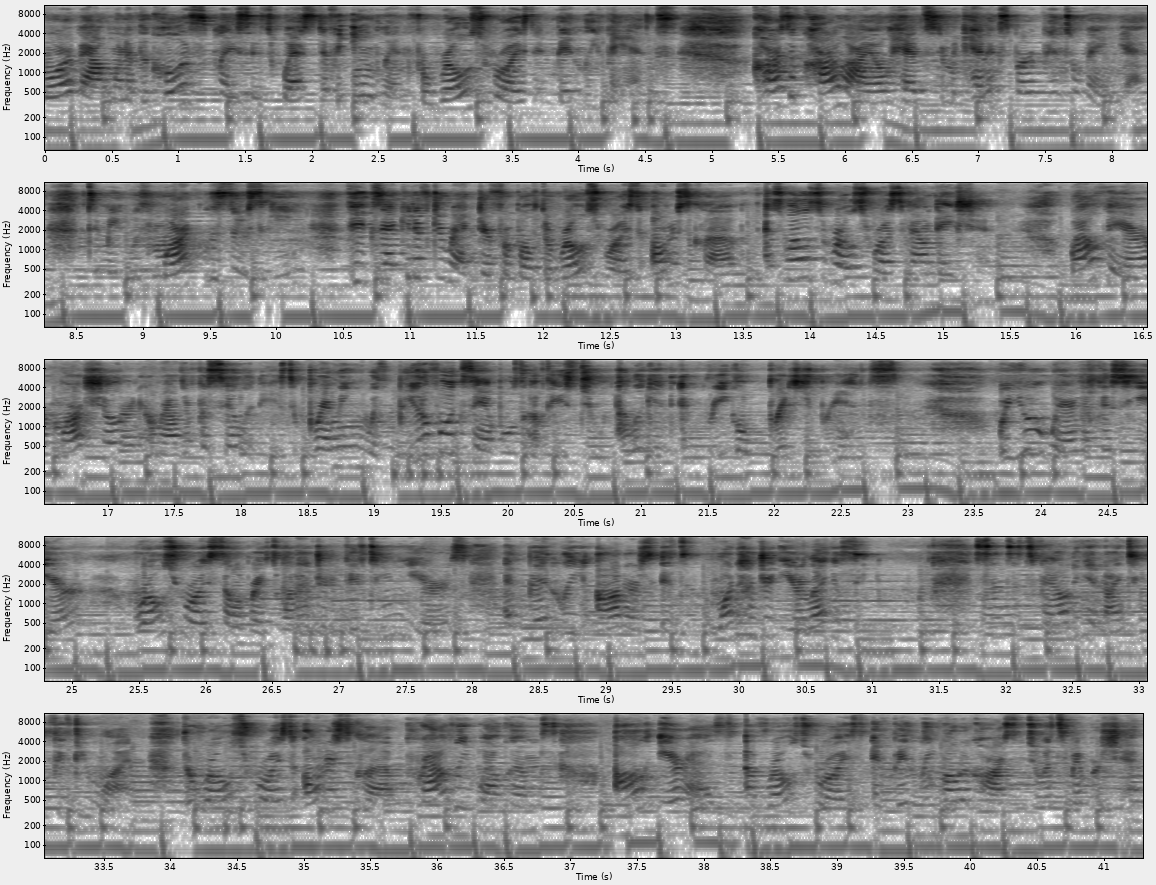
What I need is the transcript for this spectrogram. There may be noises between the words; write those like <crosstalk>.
More about one of the coolest places west of England for Rolls Royce and Bentley fans. Cars of Carlisle heads to Mechanicsburg, Pennsylvania to meet with Mark Lizewskie, the executive director for both the Rolls Royce Owners Club as well as the Rolls Royce Foundation. While there, Mark showed around their facilities, brimming with beautiful examples of these two elegant and regal British brands. Were you aware that this year, Rolls-Royce celebrates 115 years and Bentley honors its 100-year legacy. Since its founding in 1951, the Rolls-Royce Owners Club proudly welcomes all eras of Rolls-Royce and Bentley motor cars into its membership.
